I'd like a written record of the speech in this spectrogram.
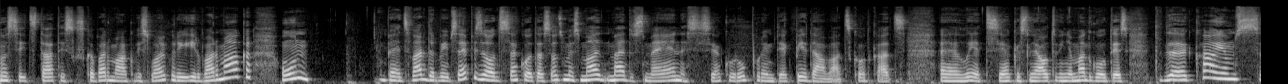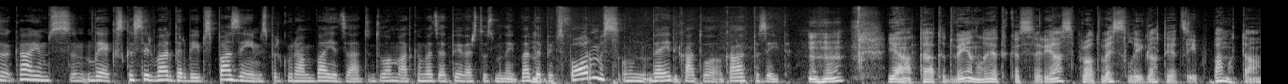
nosītas statisks, ka varmāka visu laiku arī ir varmāka. Un Pēc vardarbības epizodes seko tā saucamais medus mēnesis, ja, kur upurim tiek piedāvāts kaut kādas e, lietas, ja, kas ļautu viņam atgūties. Tad, e, kā, jums, kā jums liekas, kas ir vardarbības pazīmes, par kurām vajadzētu domāt, kam vajadzētu pievērst uzmanību? Vardarbības formas un veidi, kā to kā atpazīt? Mm -hmm. Jā, tā tad viena lieta, kas ir jāsaprot veselīga attiecība pamatā,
